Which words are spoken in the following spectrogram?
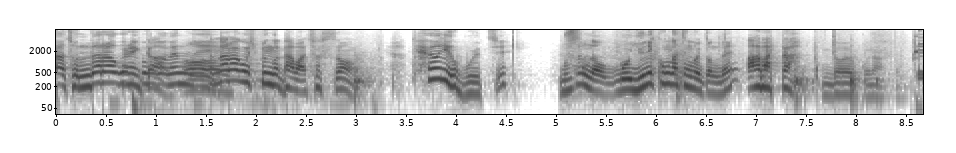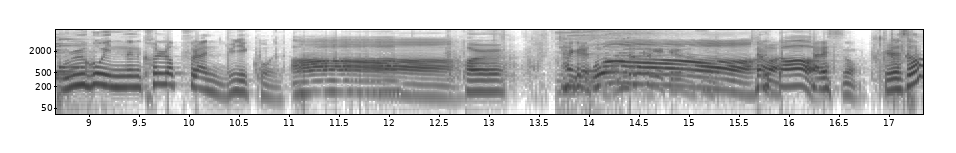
다 전달하고 그러니까 건 했네. 전달하고 싶은 건 다 맞췄어. 태연이가 뭐였지? 무슨 너 뭐 유니콘 같은 거 있던데? 아 맞다. 너였구나. 울고 있는 컬러풀한 유니콘. 아. 헐. 잘 그렸어. 완벽하게 그려놨어. 잘했다. 잘했어. 그래서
